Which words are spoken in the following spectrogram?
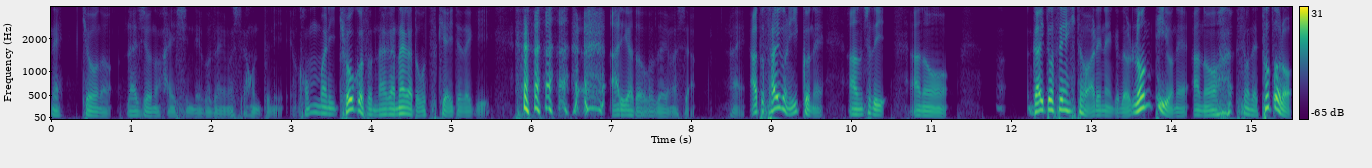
ね、今日のラジオの配信でございました。本当に。ほんまに、今日こそ長々とお付き合いいただき、ありがとうございました。はい。あと、最後に1個ね、あの、ちょっと、あの、該当せん人はあれなんやけど、ロンティーをね、あの、すいません、トトロ、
